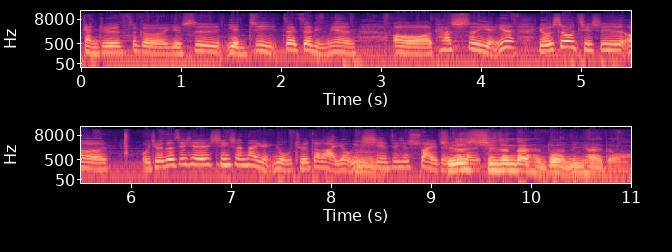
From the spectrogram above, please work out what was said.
感觉这个也是演技在这里面。呃，他饰演，因为有的时候其实呃，我觉得这些新生代演有觉得啦，有一些这些帅的、嗯，其实新生代很多很厉害的哦。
